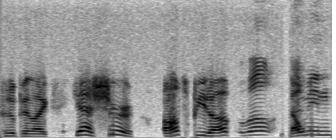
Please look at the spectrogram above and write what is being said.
could have been like, "Yeah, sure, I'll speed up." Well, Nope. I mean,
